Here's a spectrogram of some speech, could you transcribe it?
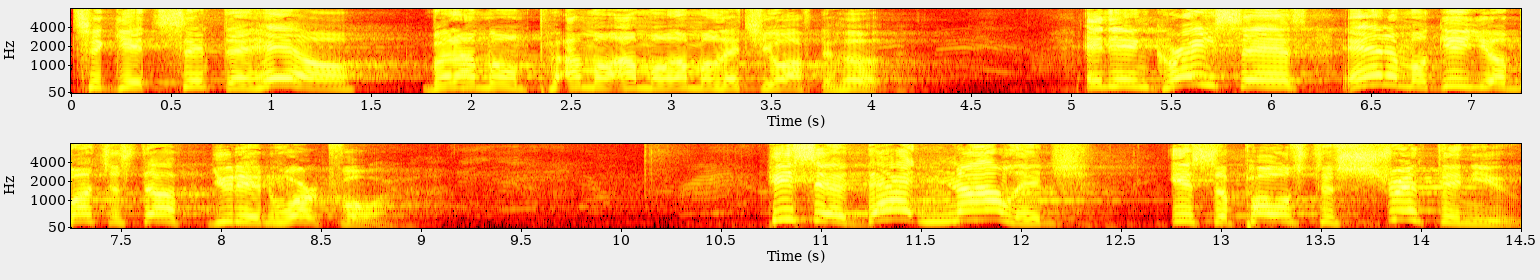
to get sent to hell, but I'm gonna, I'm gonna, I'm gonna, I'm gonna let you off the hook. And then grace says, and I'm gonna give you a bunch of stuff you didn't work for. He said that knowledge is supposed to strengthen you.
